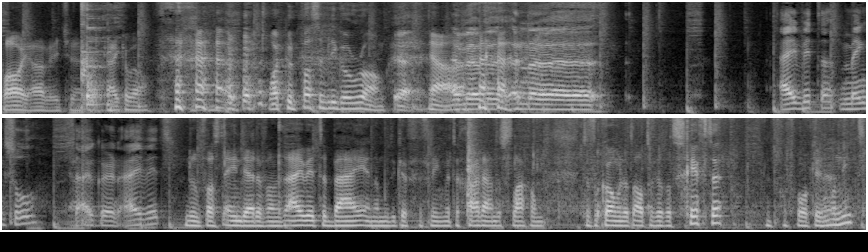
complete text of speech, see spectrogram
Oh ja, weet je, we kijken wel. What could possibly go wrong? Ja. Ja, En we hebben een eh eiwittenmengsel. Suiker en eiwit. we doen vast een derde van het eiwit erbij. En dan moet ik even flink met de garde aan de slag om te voorkomen dat al te veel gaat schiften. Dat voor vorige keer helemaal niet.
